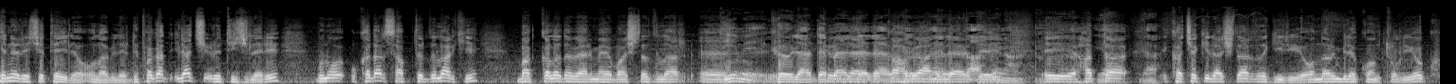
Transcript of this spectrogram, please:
gene reçeteyle olabilirdi. Fakat ilaç üreticileri bunu o kadar saptırdılar ki bakkala da vermeye başladılar. E, Değil mi? Köylerde, beldelerde, kahvehanelerde, evet, e, hatta Ya, ya. kaçak ilaçlar da giriyor. Onların bile kontrolü yok.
